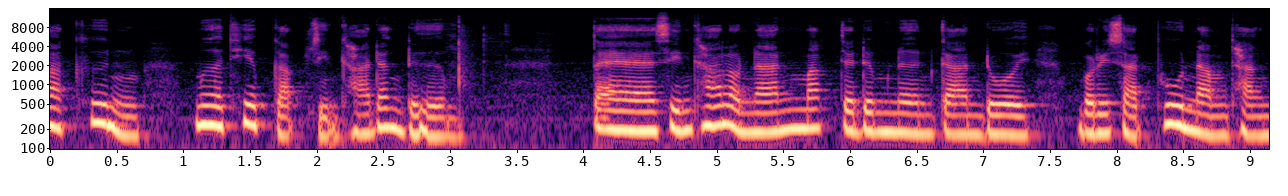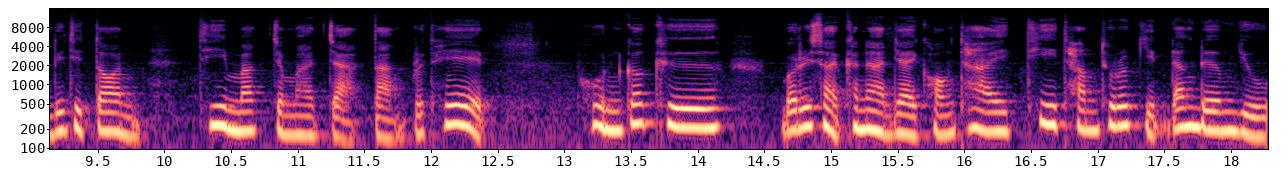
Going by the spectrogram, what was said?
มากขึ้น เมื่อเทียบกับสินค้าดั้งเดิม แต่สินค้าเหล่านั้นมักจะดำเนินการโดยบริษัทผู้นำทางดิจิตอล ที่มักจะมาจากต่างประเทศ ผลก็คือบริษัทขนาดใหญ่ของไทยที่ทำธุรกิจดั้งเดิมอยู่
